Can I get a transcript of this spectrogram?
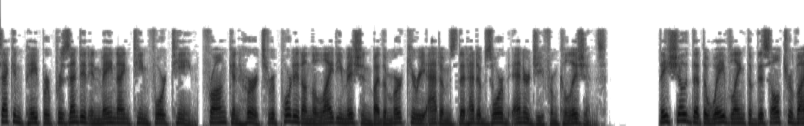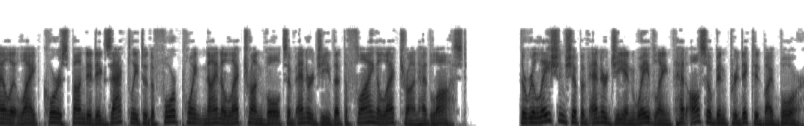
second paper presented in May 1914, Franck and Hertz reported on the light emission by the mercury atoms that had absorbed energy from collisions. They showed that the wavelength of this ultraviolet light corresponded exactly to the 4.9 electron volts of energy that the flying electron had lost. The relationship of energy and wavelength had also been predicted by Bohr.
